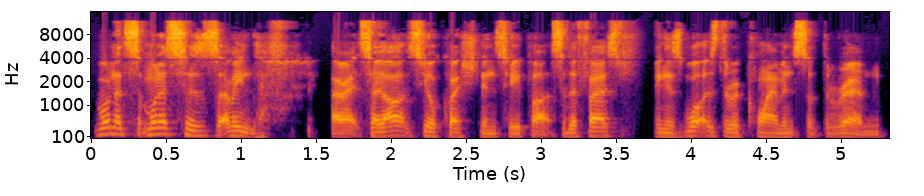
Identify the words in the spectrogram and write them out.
one of one of monitors. I mean, all right. So I'll answer your question in two parts. So the first thing is, what is the requirements of the room?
